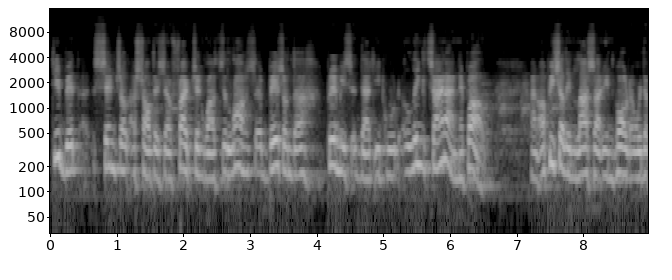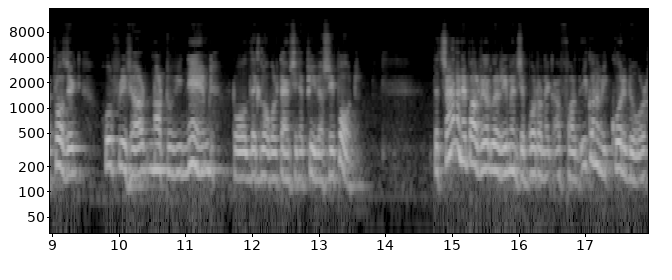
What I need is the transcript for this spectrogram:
Tibet Central uh, South Asia freight train was launched based on the premise that it would link China and Nepal. An official in Lhasa involved with the project, who preferred not to be named, told the Global Times in a previous report. The China-Nepal Railway remains a bottleneck for the economic corridor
